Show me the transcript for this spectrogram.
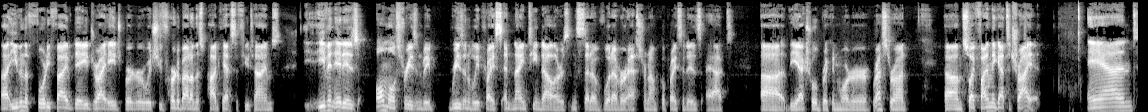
uh, even the 45 day dry age burger, which you've heard about on this podcast a few times, even it is almost reasonably reasonably priced at $19 instead of whatever astronomical price it is at uh, the actual brick and mortar restaurant. Um, so I finally got to try it and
